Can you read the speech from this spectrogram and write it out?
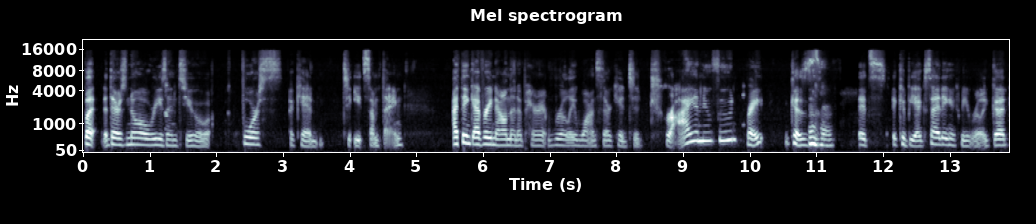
but there's no reason to force a kid to eat something. I think every now and then a parent really wants their kid to try a new food, right? Because Mhm. it's it could be exciting, it could be really good.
